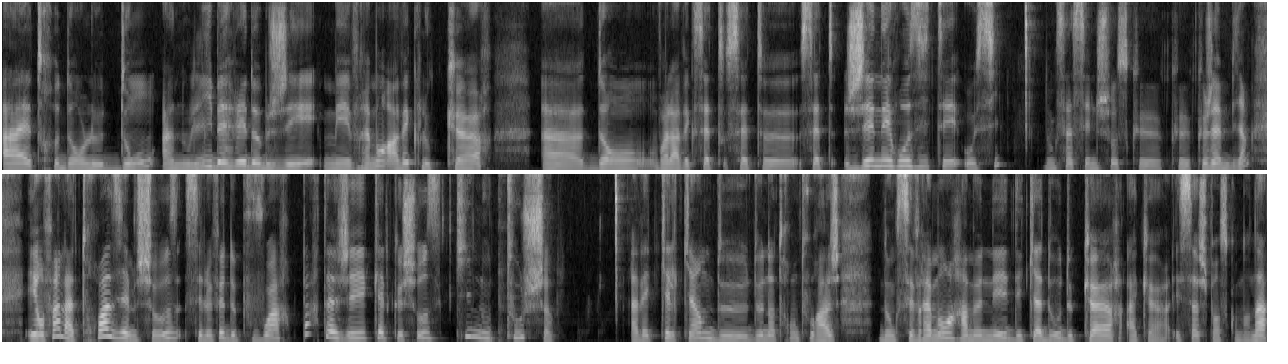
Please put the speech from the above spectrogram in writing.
à être dans le don, à nous libérer d'objets, mais vraiment avec le cœur, euh, dans, voilà, avec cette, cette, euh, cette générosité aussi. Donc ça, c'est une chose que, que, que j'aime bien. Et enfin, la troisième chose, c'est le fait de pouvoir partager quelque chose qui nous touche avec quelqu'un de, de, notre entourage. Donc c'est vraiment ramener des cadeaux de cœur à cœur. Et ça, je pense qu'on en a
